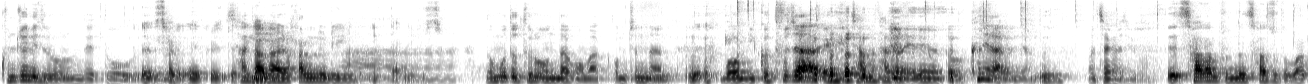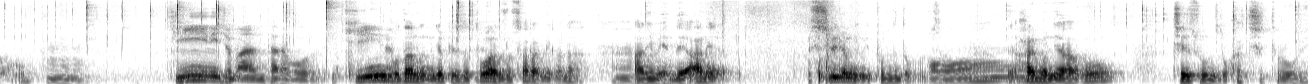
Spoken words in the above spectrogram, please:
금전이 들어오는데 또 네, 이게 사기, 예, 그 사기- 나갈 확률이 아, 있다는 얘기죠. 너무도 들어온다고 막 엄청난 네. 뭐 믿고 투자에 잘못하거나 이러면 또 큰일 나거든요. 네. 어째가지고 예, 사람 붙는 사주도 맞고 음. 기인이 좀 많다라고 기인보다는 옆에서 도와줄 사람이거나 아. 아니면 내 아내 신령님이 돕는다고 그러죠. 어. 네, 할머니하고 재수운도 같이 들어오네요.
